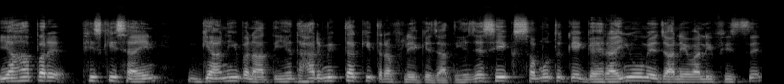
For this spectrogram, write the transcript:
यहाँ पर फ़िश की साइन ज्ञानी बनाती है, धार्मिकता की तरफ़ लेके जाती है। जैसे एक समुद्र के गहराइयों में जाने वाली फ़िश से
